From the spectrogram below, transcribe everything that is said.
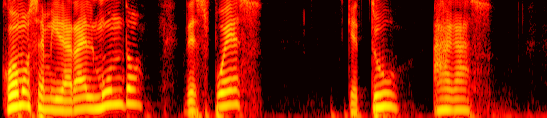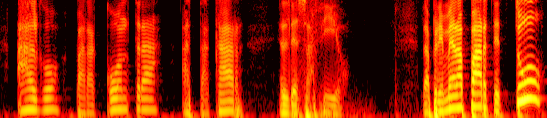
cómo se mirará el mundo después que tú hagas algo para contraatacar el desafío. La primera parte, tú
